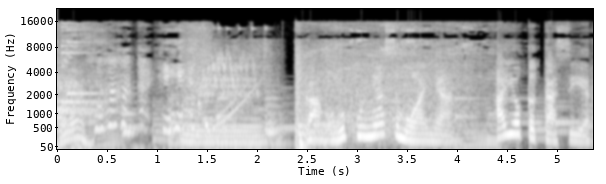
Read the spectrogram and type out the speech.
Kamu punya semuanya. Ayo ke kasir.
